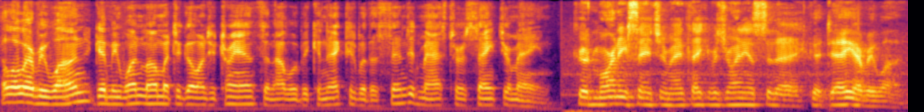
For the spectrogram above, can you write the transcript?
Hello, everyone. Give me one moment to go into trance, and I will be connected with Ascended Master Saint Germain. Good morning, Saint Germain. Thank you for joining us today. Good day, everyone.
